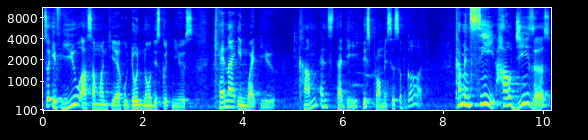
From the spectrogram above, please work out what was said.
So if you are someone here who don't know this good news, can I invite you come and study these promises of God? Come and see how Jesus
